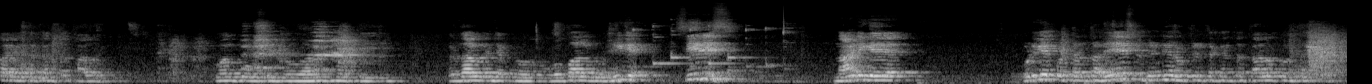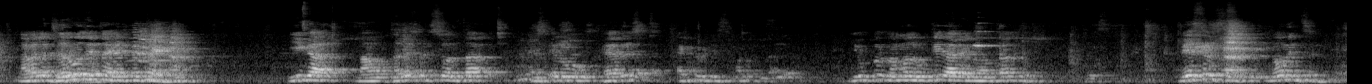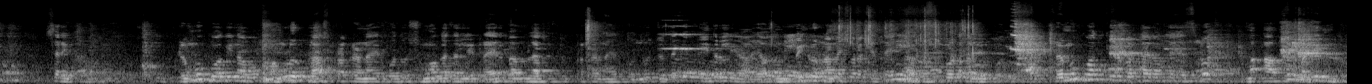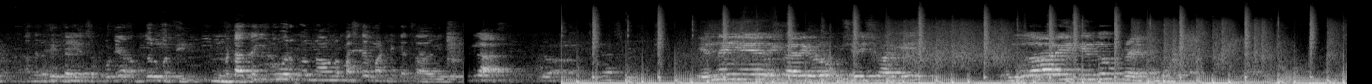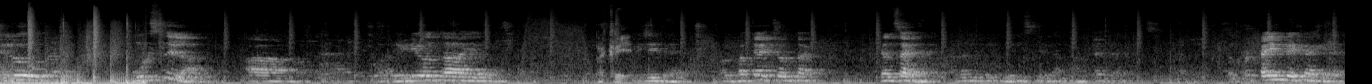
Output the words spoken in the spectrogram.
ಆಗಿರ್ತಕ್ಕಂಥ ತಾಲೂಕು ಕುವೆಂಪು ಹುಟ್ಟಿದ್ದು ಅನಂತಮೂರ್ತಿ ಪ್ರಧಾನಮಂಜಪ್ಪನವರು ಗೋಪಾಲರು ಹೀಗೆ ಸೀರೀಸ್ ನಾಡಿಗೆ ಉಡುಗೆ ಕೊಟ್ಟಂತ ಅನೇಕ ಗಣ್ಯರು ಹುಟ್ಟಿರ್ತಕ್ಕಂಥ ತಾಲೂಕು ಅಂತ ನಾವೆಲ್ಲ ಗರ್ವದಿಂದ ಹೇಳ್ಕೊಳ್ತಾ ಈಗ ನಾವು ತಲೆಪಡಿಸುವಂತ ಕೆಲವು ಟೆರರಿಸ್ಟ್ ಆಕ್ಟಿವಿಟೀಸ್ ಮಾಡೋದಿಲ್ಲ ಯುವಕರು ನಮ್ಮಲ್ಲಿ ಹುಟ್ಟಿದ್ದಾರೆ ಅನ್ನುವಂಥದ್ದು ಬೇಸರ ಸರ್ ನೋವಿನ ಸರ್ ಸರಿ. ಪ್ರಮುಖವಾಗಿ ನಾವು ಮಂಗಳೂರು ಬ್ಲಾಸ್ಟ್ ಪ್ರಕರಣ ಇರ್ಬೋದು, ಶಿವಮೊಗ್ಗದಲ್ಲಿ ಟ್ರಯಲ್ ಬಾಂಬ್ ಬ್ಲಾಸ್ಟ್ ಪ್ರಕರಣ ಇರ್ಬೋದು, ಜೊತೆಗೆ ಇದರಲ್ಲಿ ಯಾವುದು ಬೆಂಗಳೂರು ರಾಮೇಶ್ವರ ಜೊತೆ ಸ್ಫೋಟದಲ್ಲಿರ್ಬೋದು ಪ್ರಮುಖವಾಗಿ ಕೇಳಿ ಬರ್ತಾ ಇರುವಂಥ ಹೆಸರು ಅಬ್ದುಲ್ ಮತೀನ್ ಅಂದರೆ ಕೈ ಹೆಸರು ಕೂಡ ಅಬ್ದುಲ್ ಮತೀನ್ ಬಟ್ ಆದರೆ ಇದುವರೆಗೂ ನಾವು ಪತ್ತೆ ಮಾಡಲಿಕ್ಕೆ ಇಲ್ಲ. ಎನ್ ಐ ಎ ಅಧಿಕಾರಿಗಳು ವಿಶೇಷವಾಗಿ ಎಲ್ಲ ರೀತಿಯಿಂದಲೂ ಪ್ರಯತ್ನ ಎಲ್ಲೂ ಮುಗಿಸ್ಲಿಲ್ಲ. ಆ ಹಿಡಿಯುವಂತ ಏನು ಪ್ರಕ್ರಿಯೆ. ಇದೆ ಒಂದು ಪತ್ತೆ ಹಚ್ಚುವಂಥ ಕೆಲಸ ಇದೆ. ಅದನ್ನು ನಿಲ್ಲಿಸಲಿಲ್ಲ ಮಾಡ್ತಾ ಇದ್ದಾರೆ. ಸ್ವಲ್ಪ ಟೈಮ್ ಬೇಕಾಗಿದೆ.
